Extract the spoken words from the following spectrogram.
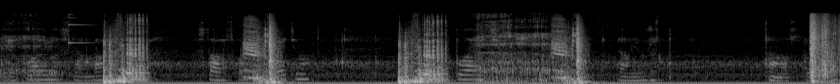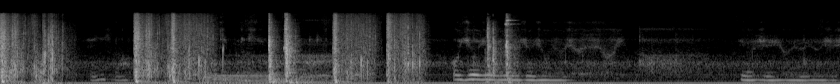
переплавилось, нормально. Осталось сколько пятен плавить. А, у него уже... А, у нас. Я не знал. Ой-ой-ой-ой-ой-ой-ой-ой. Ой-ой-ой-ой-ой-ой-ой.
